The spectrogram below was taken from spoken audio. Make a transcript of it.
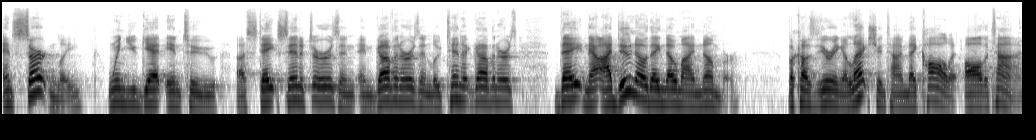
And certainly, when you get into uh, state senators and, and governors and lieutenant governors, they now I do know they know my number because during election time they call it all the time.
